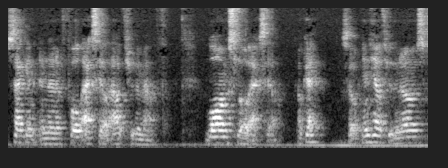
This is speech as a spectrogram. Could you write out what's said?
second and then a full exhale out through the mouth. Long, slow exhale. Okay, so inhale through the nose.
